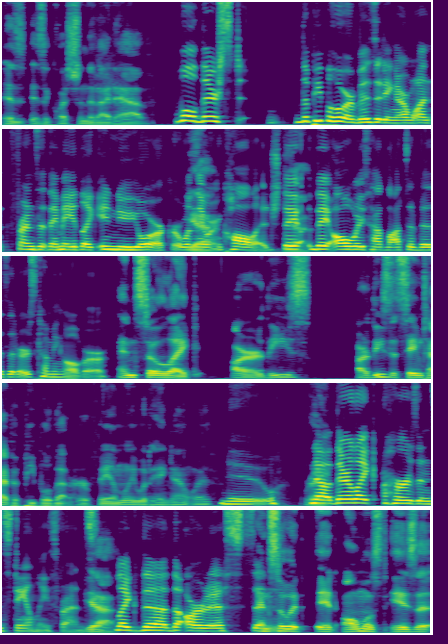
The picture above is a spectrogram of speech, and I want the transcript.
Is is a question that I'd have. Well, there's st- the people who are visiting are one friends that they made like in New York or when they were in college. They Yeah. they always had lots of visitors coming over. And so, like, are these are these the same type of people that her family would hang out with? No. No, they're like hers and Stanley's friends. Yeah. Like the the artists and, And so it it almost is a,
